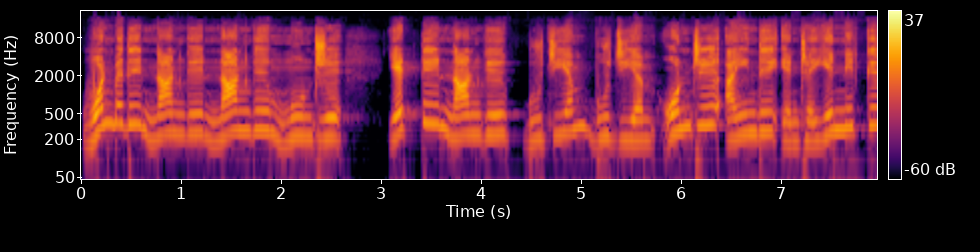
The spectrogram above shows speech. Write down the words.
ஒன்பது நான்கு நான்கு மூன்று எட்டு நான்கு பூஜ்ஜியம் பூஜ்ஜியம் ஒன்று ஐந்து என்ற எண்ணிற்கு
